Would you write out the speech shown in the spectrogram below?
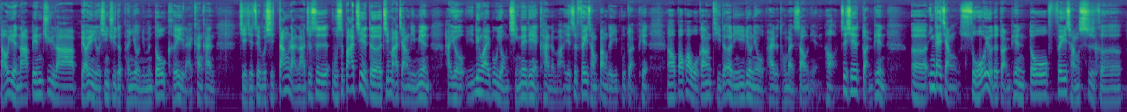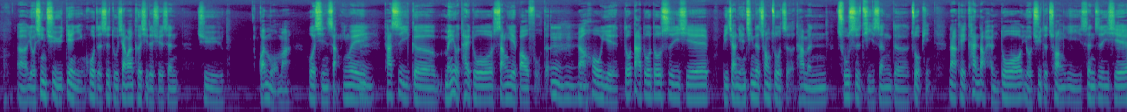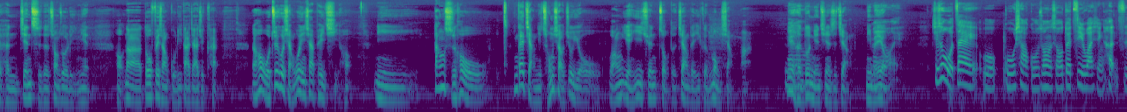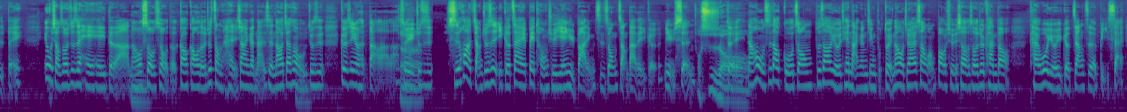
导演啦、编剧啦、表演有兴趣的朋友，你们都可以来看看。姐姐这部戏，当然啦，就是五十八届的金马奖里面还有另外一部《勇情》，那天也看了嘛，也是非常棒的一部短片。然后包括我刚刚提的二零一六年我拍的《铜板少年》，哈，这些短片，呃，应该讲所有的短片都非常适合呃有兴趣于电影或者是读相关科系的学生去观摩嘛或欣赏，因为。它是一个没有太多商业包袱的，嗯嗯，然后也都大多都是一些比较年轻的创作者，他们初试提升的作品，那可以看到很多有趣的创意，甚至一些很坚持的创作理念，哦，那都非常鼓励大家去看。然后我最后想问一下佩奇哈，你当时候应该讲你从小就有往演艺圈走的这样的一个梦想吗？因为很多年轻人是这样，你没有？哎、欸，其实我在我国小国中的时候，对自己外形很自卑，因为我小时候就是黑黑的啊，然后瘦瘦的、嗯、高高的，就长得很像一个男生，然后加上我就是个性又很大啦啦，嗯、所以就是实话讲，就是一个在被同学言语霸凌之中长大的一个女生。哦，是哦。对，然后我是到国中，不知道有一天哪根筋不对，然后我就在上网报学校的时候，就看到凯沃有一个这样子的比赛。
